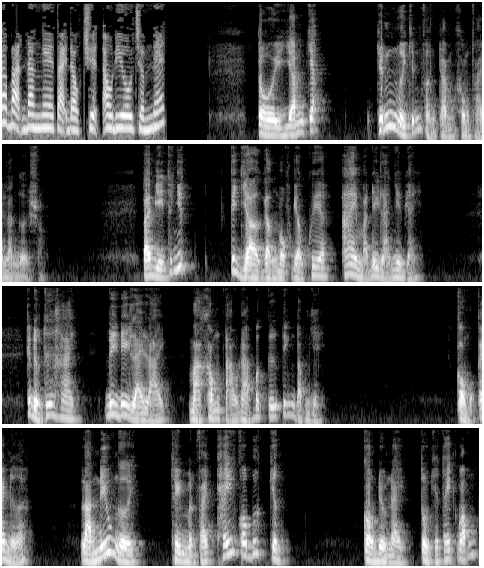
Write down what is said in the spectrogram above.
Các bạn đang nghe tại đọc truyện audio.net. Tôi dám chắc 99% không phải là người sống. Tại vì thứ nhất, cái giờ gần một giờ khuya ai mà đi lại như vậy? Cái điều thứ hai, đi đi lại lại mà không tạo ra bất cứ tiếng động gì. Còn một cái nữa là nếu người thì mình phải thấy có bước chân. Còn điều này tôi chỉ thấy bóng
